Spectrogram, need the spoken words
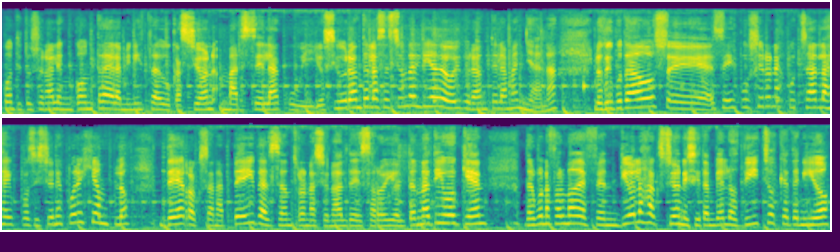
constitucional en contra de la ministra de Educación, Marcela Cubillos. Y durante la sesión del día de hoy, durante la mañana, los diputados eh, se dispusieron a escuchar las exposiciones, por ejemplo, de Roxana Pei, del Centro Nacional de Desarrollo Alternativo, quien de alguna forma defendió las acciones y también los dichos que ha tenido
